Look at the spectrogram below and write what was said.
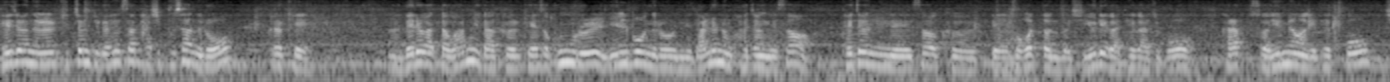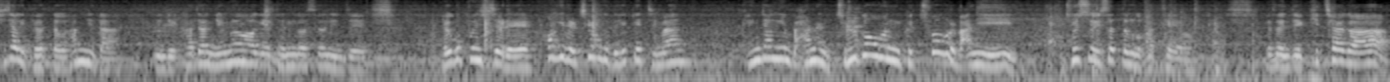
대전을 기점지로 해서 다시 부산으로 그렇게 어, 내려갔다고 합니다. 그렇게 해서 곡물을 일본으로 이제 나르는 과정에서 대전에서 그때 먹었던 것이 유래가 돼가지고 가락국수가 유명하게 됐고 시작이 되었다고 합니다. 이제 가장 유명하게 된 것은 이제 배고픈 시절에 허기를 채우기도 했겠지만 굉장히 많은 즐거운 그 추억을 많이 줄 수 있었던 것 같아요. 그래서 이제 기차가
